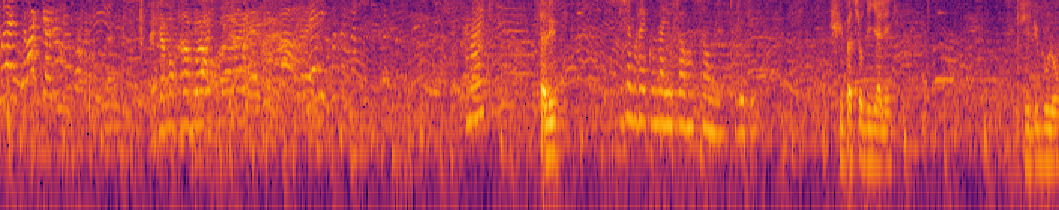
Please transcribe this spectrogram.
Ouais, je raccale Et j'apporterai à boire. Mike, Salut. j'aimerais qu'on aille au phare ensemble, tous les deux. Je suis pas sûr d'y aller. J'ai du boulot.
